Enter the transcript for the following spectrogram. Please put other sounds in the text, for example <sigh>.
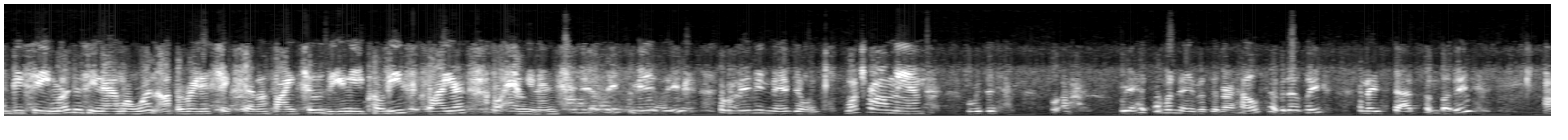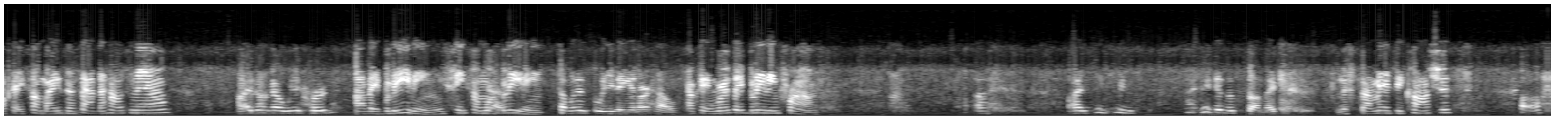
DC Emergency 911 operator 6752. Do you need police, fire, or ambulance? Immediately, we need an ambulance. What's wrong, ma'am? We just, we had someone that was in our house, evidently, and they stabbed somebody. Okay, somebody's inside the house now? I don't know. We heard. Are they bleeding? You see someone Yes. bleeding? Someone is bleeding in our house. Okay, where's they bleeding from? Uh, I think he's, I think in the stomach. The stomach? Is he conscious? Uh,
